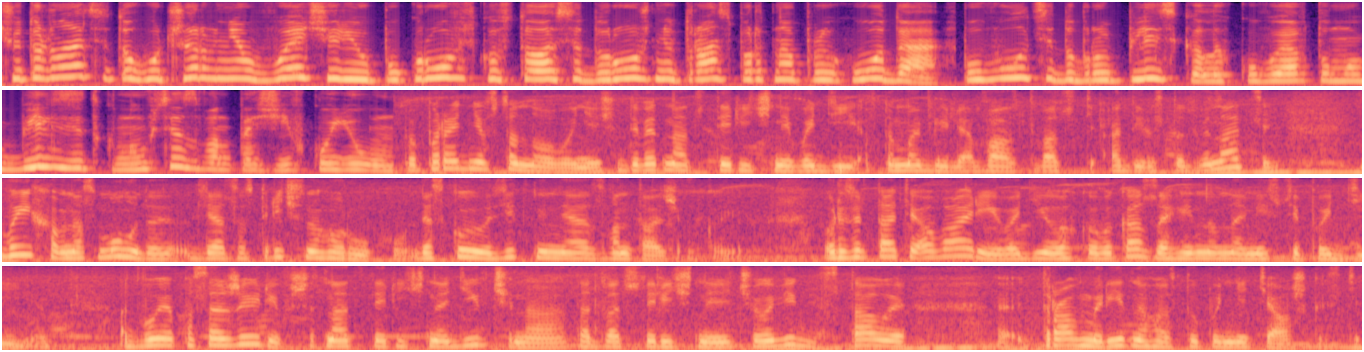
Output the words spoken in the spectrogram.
14 червня ввечері у Покровську сталася дорожньо-транспортна пригода. По вулиці Добропільська легковий автомобіль зіткнувся з вантажівкою. Попереднє встановлення, що 19-річний водій автомобіля ВАЗ-21112 виїхав на смугу для зустрічного руху, де скоїв зіткнення з вантажівкою. У результаті аварії водій легковика загинув на місці події. А двоє пасажирів, 16-річна дівчина та 20-річний чоловік, дістали е, травми різного ступеня тяжкості.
